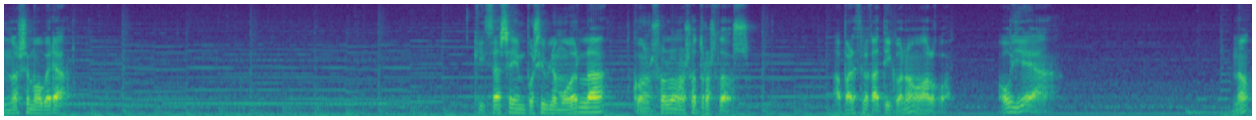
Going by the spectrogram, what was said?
no se moverá. Quizás sea imposible moverla con solo nosotros dos. Aparece el gatico, ¿no? O algo. Oh yeah. ¿No?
